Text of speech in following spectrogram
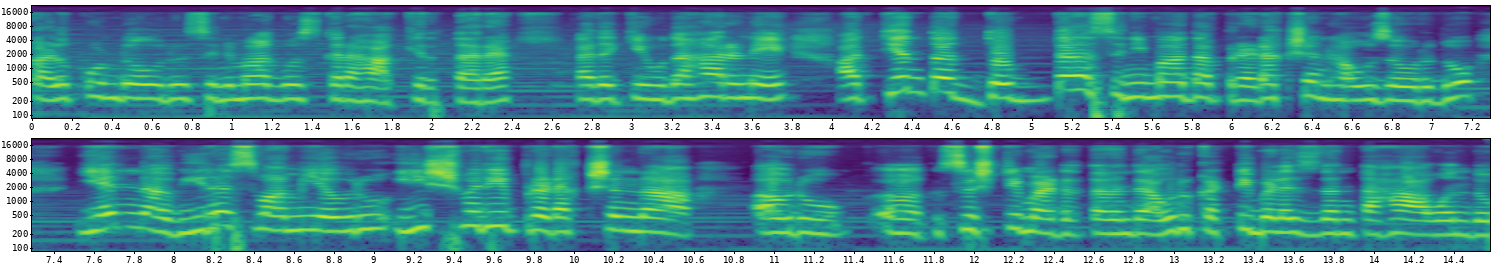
ಕಳ್ಕೊಂಡು ಅವರು ಸಿನಿಮಾಗೋಸ್ಕರ ಹಾಕಿರ್ತಾರೆ. ಅದಕ್ಕೆ ಉದಾಹರಣೆ, ಅತ್ಯಂತ ದೊಡ್ಡ ಸಿನಿಮಾದ ಪ್ರೊಡಕ್ಷನ್ ಹೌಸ್ ಅವ್ರದ್ದು. ಎನ್ ವೀರಸ್ವಾಮಿ ಅವರು ಈಶ್ವರಿ ಪ್ರೊಡಕ್ಷನ್ ಅವರು ಸೃಷ್ಟಿ ಮಾಡಿರ್ತಾರೆ. ಅಂದ್ರೆ ಅವರು ಕಟ್ಟಿ ಬೆಳೆಸಿದಂತಹ ಒಂದು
